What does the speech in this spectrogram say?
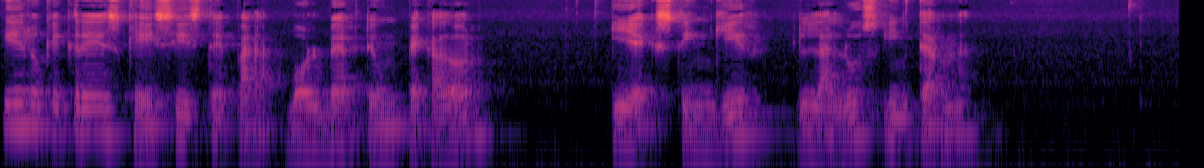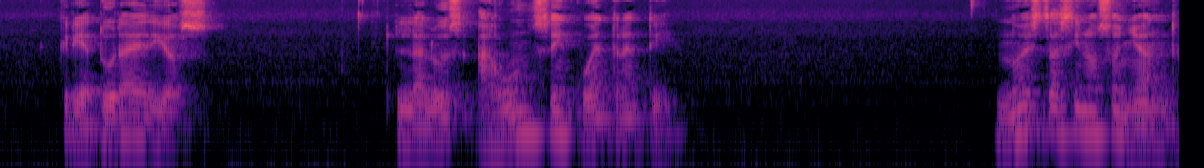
y de lo que crees que hiciste para volverte un pecador y extinguir la luz interna. Criatura de Dios, la luz aún se encuentra en ti. No estás sino soñando,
